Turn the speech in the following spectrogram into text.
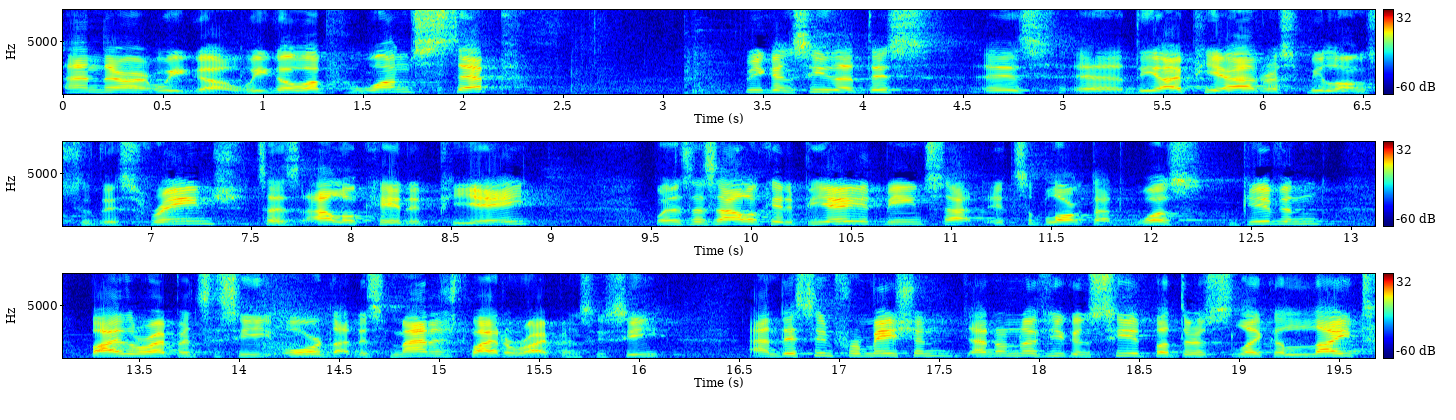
And there we go. We go up one step. We can see that this is uh, the IP address belongs to this range. It says allocated PA. When it says allocated PA, it means that it's a block that was given by the RIPE NCC or that is managed by the RIPE NCC. And this information, I don't know if you can see it, but there's like a light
